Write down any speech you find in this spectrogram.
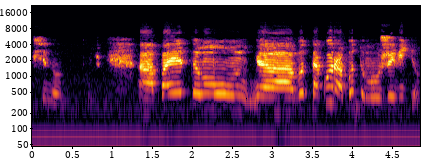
Ксенон. Поэтому вот такую работу мы уже ведем.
